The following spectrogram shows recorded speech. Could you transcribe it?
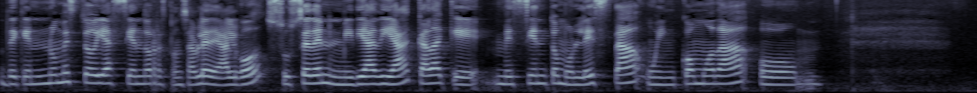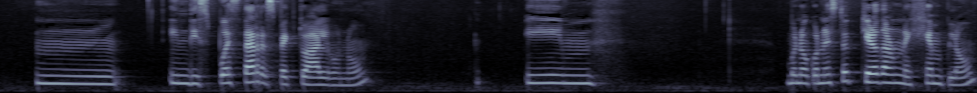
de que no me estoy haciendo responsable de algo suceden en mi día a día cada que me siento molesta o incómoda o Mm, indispuesta respecto a algo, ¿no? Y bueno, con esto quiero dar un ejemplo.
